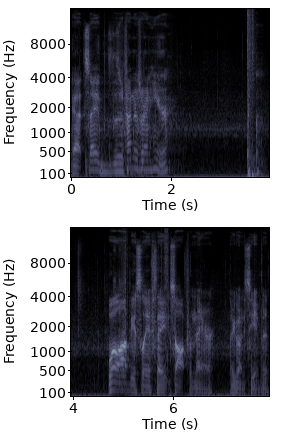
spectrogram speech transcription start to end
Yeah, say the defenders are in here. Well, obviously, if they saw it from there, they're going to see it, but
